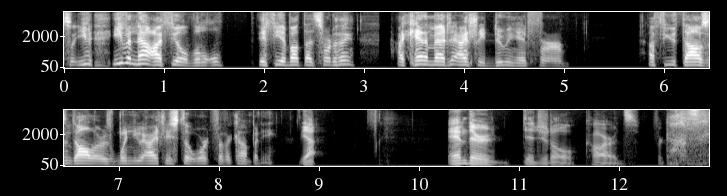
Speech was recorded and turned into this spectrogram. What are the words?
So even even now, I feel a little iffy about that sort of thing. I can't imagine actually doing it for a few thousand dollars when you actually still work for the company. Yeah. And they're digital cards, for God's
